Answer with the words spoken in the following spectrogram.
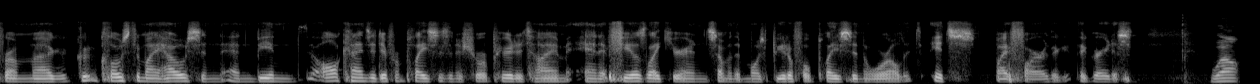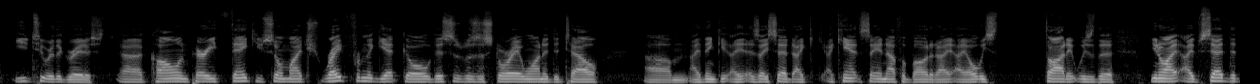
from uh, close to my house and and be in all kinds of different places in a short period of time, and it feels like you're in some of the most beautiful places in the world. It's it's by far the the greatest. Well, you two are the greatest. Uh, Colin Perry, thank you so much. Right from the get go, this was a story I wanted to tell. Um, I think, as I said, I, I can't say enough about it. I, I always thought it was the, you know, I, have said that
